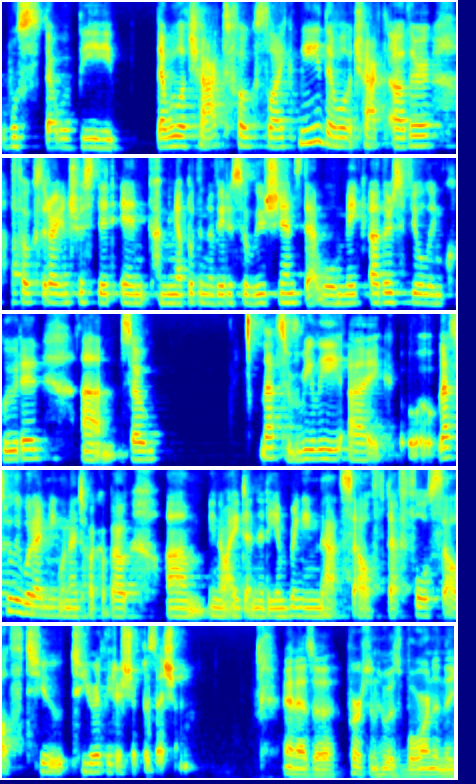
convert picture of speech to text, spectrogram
will that would be that will attract folks like me, that will attract other folks that are interested in coming up with innovative solutions that will make others feel included. Um, so that's really like that's really what I mean when I talk about um, you know identity and bringing that self, that full self, to to your leadership position. And as a person who was born in the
